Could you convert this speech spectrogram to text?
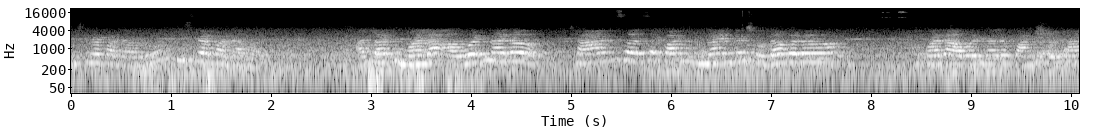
दुसऱ्या पानावरून तिसऱ्या पानावर. आता तुम्हाला आवडणारं छानसं असं पान पुन्हा एकदा शोधा बरं. तुम्हाला आवडणारं पान शोधा.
